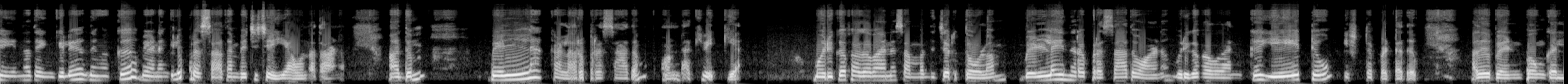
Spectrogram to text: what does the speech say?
ചെയ്യുന്നതെങ്കിൽ നിങ്ങൾക്ക് വേണമെങ്കിൽ പ്രസാദം വെച്ച് ചെയ്യാവുന്നതാണ്. അതും വെള്ള കളർ പ്രസാദം ഉണ്ടാക്കി വെക്കുക. മുരുക ഭഗവാനെ സംബന്ധിച്ചിടത്തോളം വെള്ളൈ നിറ പ്രസാദമാണ് മുരുക ഭഗവാൻക്ക് ഏറ്റവും ഇഷ്ടപ്പെട്ടത്. അത് വെൺപൊങ്കൽ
